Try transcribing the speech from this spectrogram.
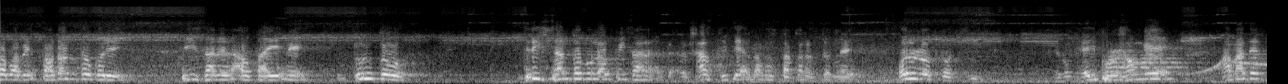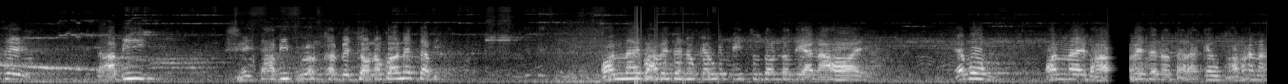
নিরপেক্ষভাবে তদন্ত করে বিচারের আওতায় এনে দ্রুত দৃষ্টান্তমূলক বিচার, শাস্তি দেওয়ার ব্যবস্থা করার জন্য অনুরোধ করছি। এবং এই প্রসঙ্গে আমাদের যে দাবি, সেই দাবি পূরণ করবে জনগণের দাবি। অন্যায় ভাবে যেন কেউ মৃত্যুদণ্ড দেওয়া না হয় এবং অন্যায় ভাবে যেন তারা কেউ ক্ষমা না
